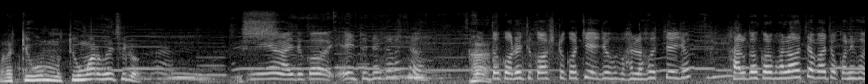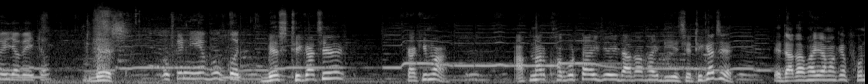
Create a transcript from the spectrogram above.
মানে টিউম টিউমার হয়েছিল? নিয়ে আই দেখো এইটা দেখতে পাচ্ছ? হ্যাঁ। কত করেছে কষ্ট করছে এই যে ভালো হচ্ছে এই যে হালকা করে ভালো হচ্ছে বা যখনই হয়ে যাবে এই তো। বেশ। ওকে নিয়ে ভোগ করছে। বেশ ঠিক আছে কাকিমা। আপনার খবরটা এই যে এই দাদা ভাই দিয়েছে ঠিক আছে? এই দাদা ভাই আমাকে ফোন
